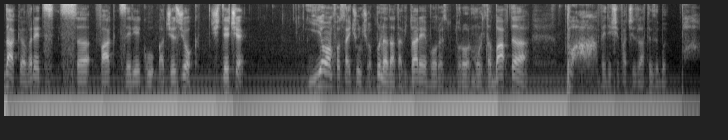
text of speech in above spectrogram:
dacă vreți să fac serie cu acest joc. Și de ce? Eu am fost aici Uncio. Până data viitoare, vă urez tuturor multă baftă. Pa! Vedeți ce faceți la teză, bă. Pa!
